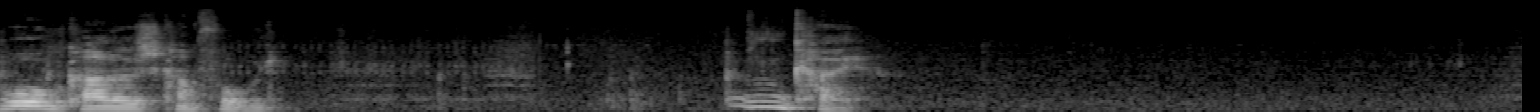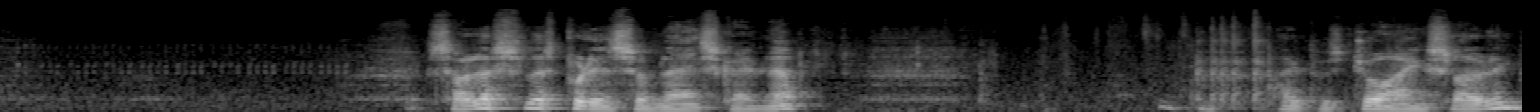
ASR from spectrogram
warm colours come forward. Okay. So let's let's put in some landscape now. Paper's drying slowly.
